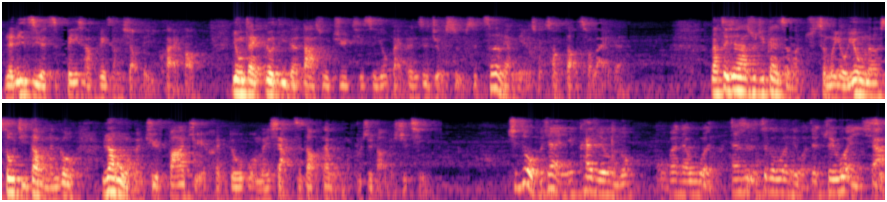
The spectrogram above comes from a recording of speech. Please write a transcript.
人力资源是非常非常小的一块哈，用在各地的大数据其实有百分之九十五是这两年所创造出来的。那这些大数据干什么？什么有用呢？收集到能够让我们去发掘很多我们想知道但我们不知道的事情。其实我们现在已经开始有很多伙伴在问，但是这个问题我再追问一下，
